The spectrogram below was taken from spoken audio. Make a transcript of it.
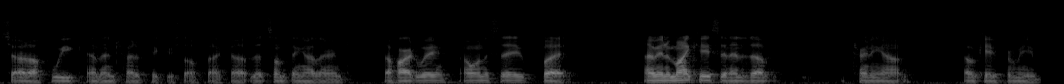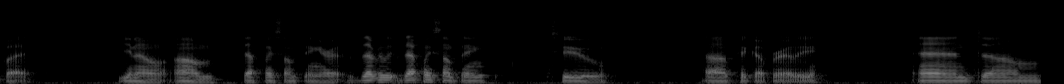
start off weak and then try to pick yourself back up. That's something I learned the hard way, I want to say, but I mean in my case it ended up turning out okay for me, but you know, um, definitely something or definitely definitely something to uh, pick up early, and um,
